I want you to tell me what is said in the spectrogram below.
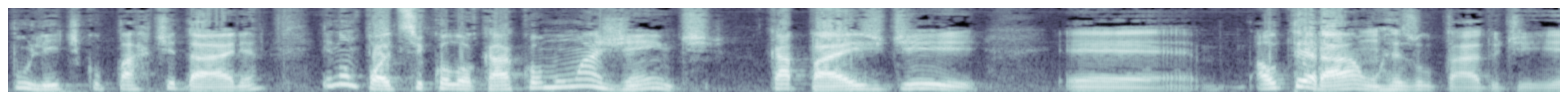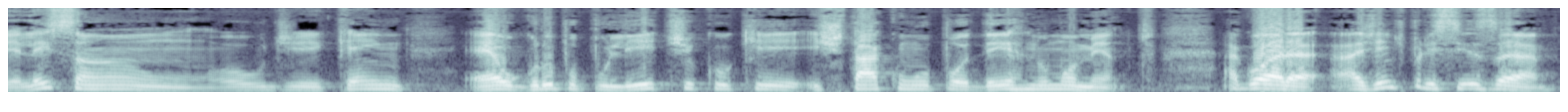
político-partidária e não pode se colocar como um agente capaz de é, alterar um resultado de eleição ou de quem é o grupo político que está com o poder no momento. Agora, a gente precisa,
